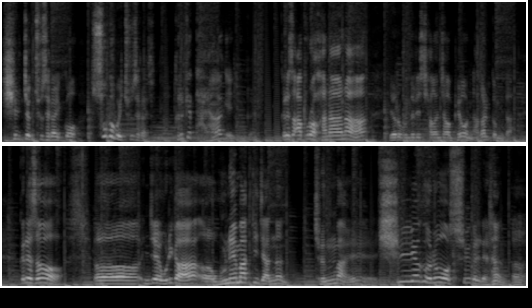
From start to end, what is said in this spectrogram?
실적 추세가 있고 수급의 추세가 있습니다. 그렇게 다양하게 있는 거예요. 그래서 앞으로 하나하나 여러분들이 차근차근 배워 나갈 겁니다. 그래서 어 이제 우리가 어 운에 맡기지 않는 정말 실력으로 수익을 내는 어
